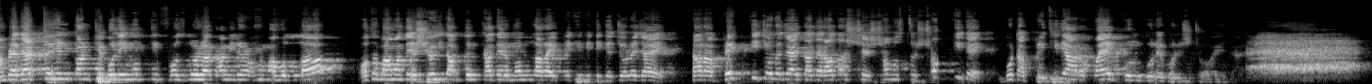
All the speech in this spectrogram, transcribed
আমরা দ্ব্যর্থহীন কণ্ঠে বলি মুফতি ফজলুল হক আমির রহমাহুল্লাহ, অথবা আমাদের শহীদ আব্দুল কাদের মোল্লারাই পৃথিবী থেকে চলে যায়, তারা ব্যক্তি চলে যায়, তাদের আদর্শের সমস্ত শক্তিতে গোটা পৃথিবী আরও কয়েক গুণ গুণে বলিষ্ঠ হয়ে যায়।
